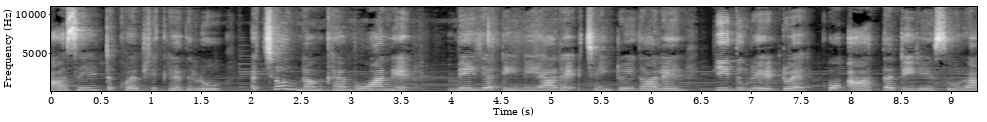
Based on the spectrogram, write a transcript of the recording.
အားစေးတစ်ခွက်ဖြစ်ခဲ့သလိုအချုပ်နောင်ခံဘဝနဲ့မေရက်တည်နေရတဲ့အချိန်တွေကလည်းပြည်သူတွေအတွက်ခွန်အားတက်တည်တွေဆိုတာ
